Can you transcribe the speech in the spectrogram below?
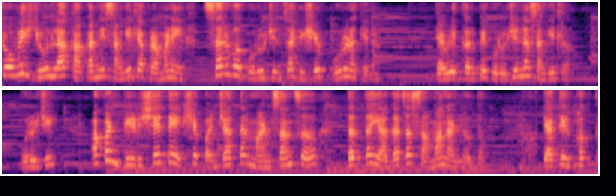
चोवीस जूनला काकांनी सांगितल्याप्रमाणे सर्व गुरुजींचा हिशेब पूर्ण केला. त्यावेळी करपे गुरुजींना सांगितलं गुरुजी आपण दीडशे ते एकशे पंच्याहत्तर माणसांचं दत्त यागाचं सामान आणलं होतं. त्यातील फक्त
